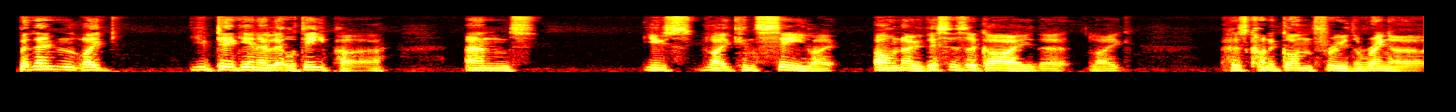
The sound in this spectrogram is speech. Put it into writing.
but then like you dig in a little deeper, and you like can see like oh no, this is a guy that like has kind of gone through the ringer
